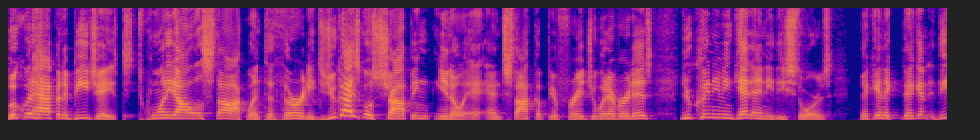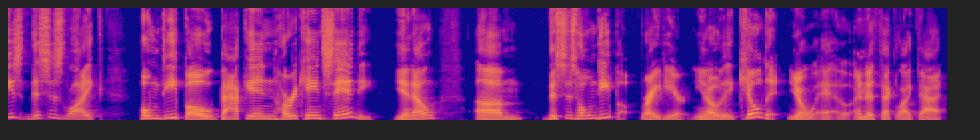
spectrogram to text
Look what happened to BJ's. Twenty dollars stock went to thirty. Did you guys go shopping, you know, and, and, stock up your fridge or whatever it is? You couldn't even get any of these stores. They're gonna, they're gonna. These, this is like Home Depot back in Hurricane Sandy. You know, um, this is Home Depot right here. You know, they killed it. You know, an effect like that.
